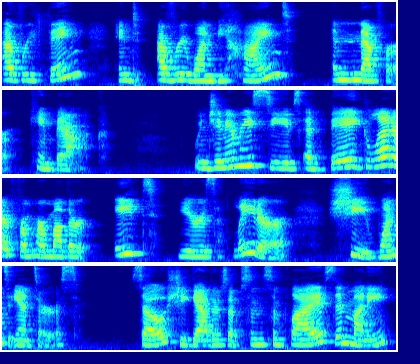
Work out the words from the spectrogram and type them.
everything and everyone behind and never came back. When Jenny receives a vague letter from her mother eight years later, she once answers. So she gathers up some supplies and money,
